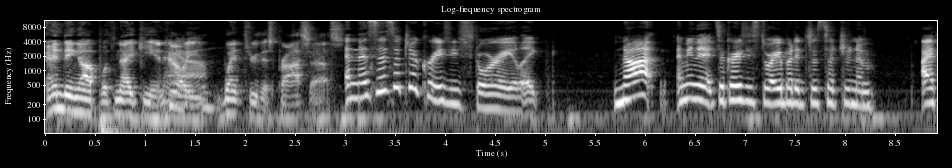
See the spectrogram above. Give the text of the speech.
ending up with Nike and how Yeah. he went through this process. And this is such a crazy story. Like, not. I mean, it's a crazy story, but it's just such an. im- I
